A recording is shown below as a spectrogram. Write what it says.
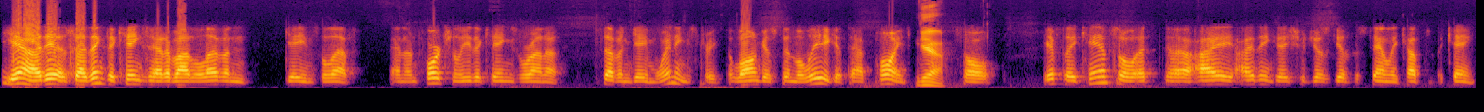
Yeah, it is. I think the Kings had about 11 games left. And unfortunately, the Kings were on a seven game winning streak, the longest in the league at that point. Yeah. So if they cancel it, uh, I, I think they should just give the Stanley Cup to the Kings.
